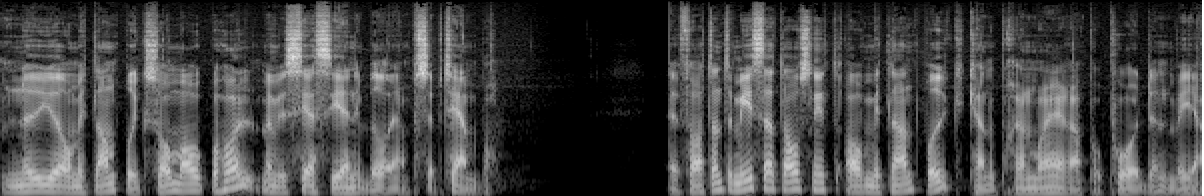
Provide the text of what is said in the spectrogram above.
Nu gör mitt lantbruk sommaruppehåll men vi ses igen i början på september. Eh, för att inte missa ett avsnitt av Mitt Lantbruk kan du prenumerera på podden via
